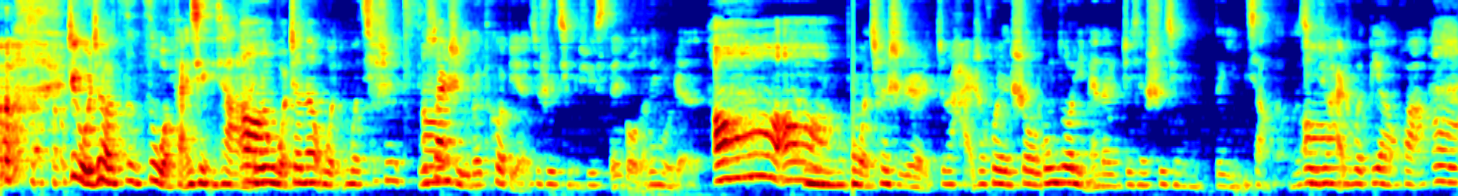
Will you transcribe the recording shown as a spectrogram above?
这个我就要自自我反省一下了，因为我真的，我我其实不算是一个特别就是情绪 stable 的那种人。哦哦，我确实就是还是会受工作里面的这些事情的影响的，我的情绪还是会变化。嗯，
